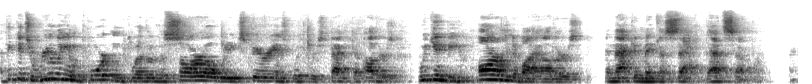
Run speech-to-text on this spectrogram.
I think it's really important whether the sorrow we experience with respect to others, we can be harmed by others, and that can make us sad. That's separate. Right?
